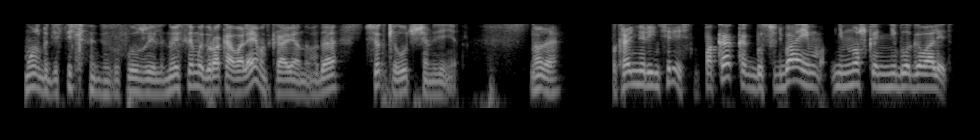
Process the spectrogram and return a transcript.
может быть, действительно заслужили. Но если мы дурака валяем откровенного, да, все-таки лучше, чем «Зенит». Ну да. По крайней мере, интереснее. Пока как бы судьба им немножко не благоволит.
